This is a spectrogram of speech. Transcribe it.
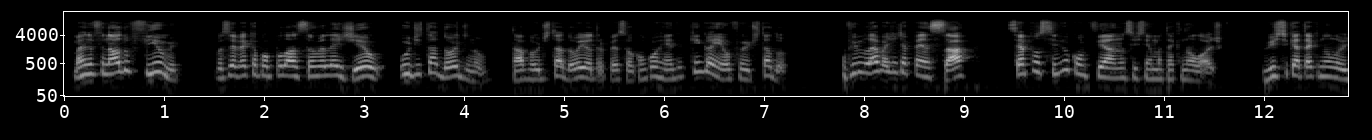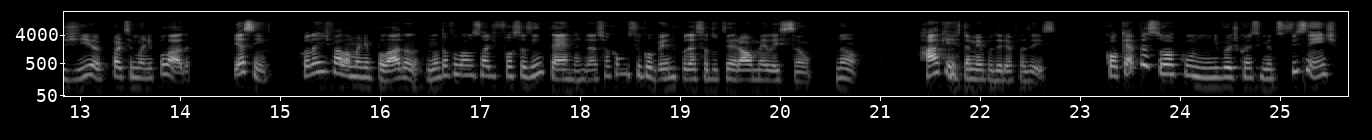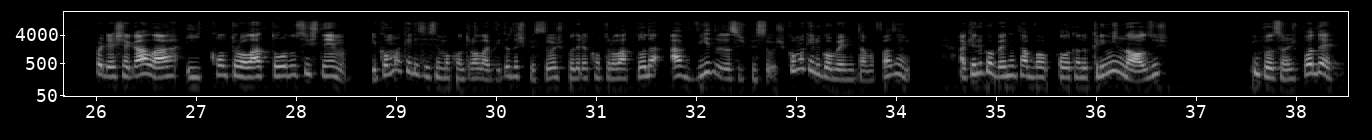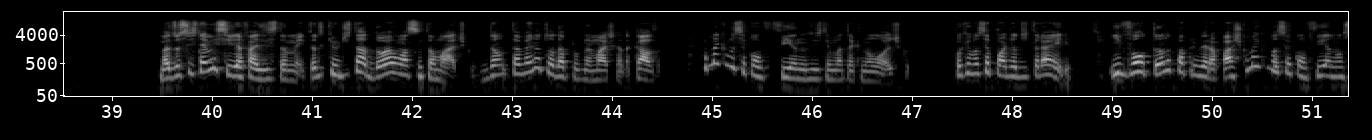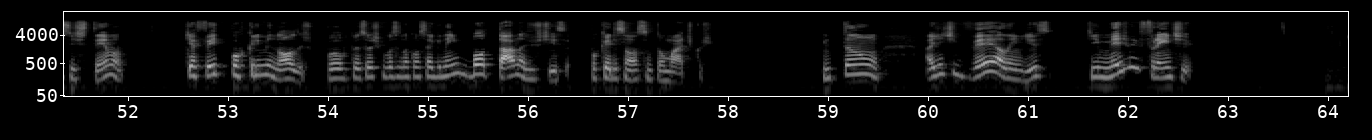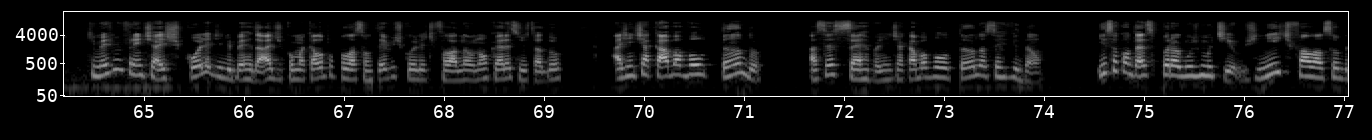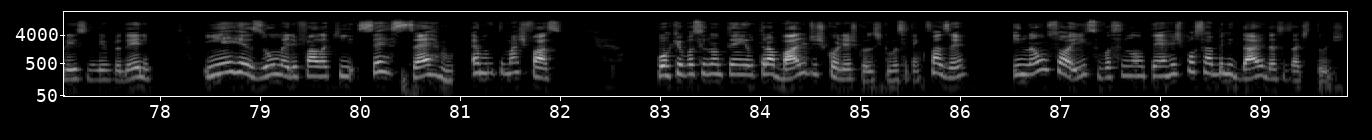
Mas no final do filme, você vê que a população elegeu o ditador de novo. Tava o ditador e outra pessoa concorrendo, quem ganhou foi o ditador. O filme leva a gente a pensar se é possível confiar num sistema tecnológico, visto que a tecnologia pode ser manipulada. E assim, quando a gente fala manipulada, não estou falando só de forças internas, não é só como se o governo pudesse adulterar uma eleição. Não. Hacker também poderia fazer isso. Qualquer pessoa com nível de conhecimento suficiente poderia chegar lá e controlar todo o sistema. E como aquele sistema controla a vida das pessoas, poderia controlar toda a vida dessas pessoas. Como aquele governo estava fazendo? Aquele governo estava colocando criminosos em posição de poder. Mas o sistema em si já faz isso também. Tanto que o ditador é um assintomático. Então, tá vendo toda a problemática da causa? Como é que você confia no sistema tecnológico? Porque você pode adulterar ele. E voltando para a primeira parte, como é que você confia num sistema que é feito por criminosos, por pessoas que você não consegue nem botar na justiça, porque eles são assintomáticos? Então, a gente vê além disso que mesmo em frente que mesmo em frente à escolha de liberdade, como aquela população teve escolha de falar não, não quero esse ditador, a gente acaba voltando a ser servo, a gente acaba voltando à servidão. Isso acontece por alguns motivos. Nietzsche fala sobre isso no livro dele, e em resumo ele fala que ser servo é muito mais fácil. Porque você não tem o trabalho de escolher as coisas que você tem que fazer, e não só isso, você não tem a responsabilidade dessas atitudes.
